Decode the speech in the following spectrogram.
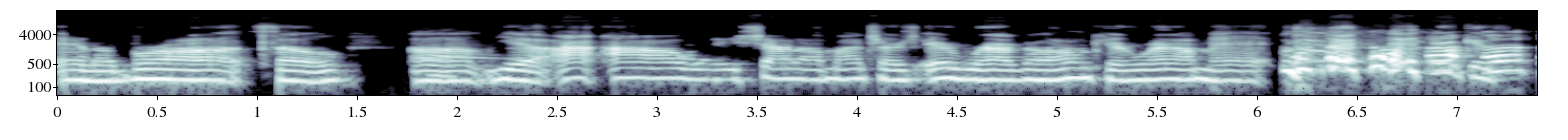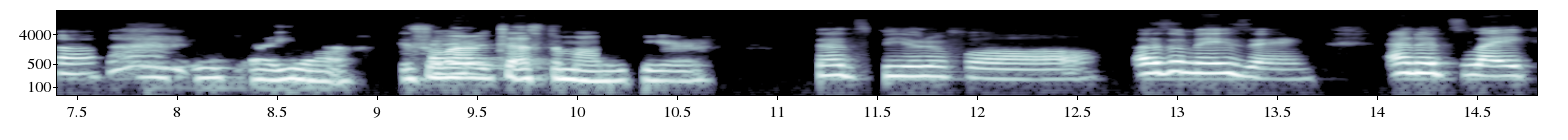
and abroad. So um, yeah, I, I, always shout out my church everywhere I go. I don't care where I'm at. uh, yeah, it's a lot of testimony here. That's beautiful. That's amazing. And it's like,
